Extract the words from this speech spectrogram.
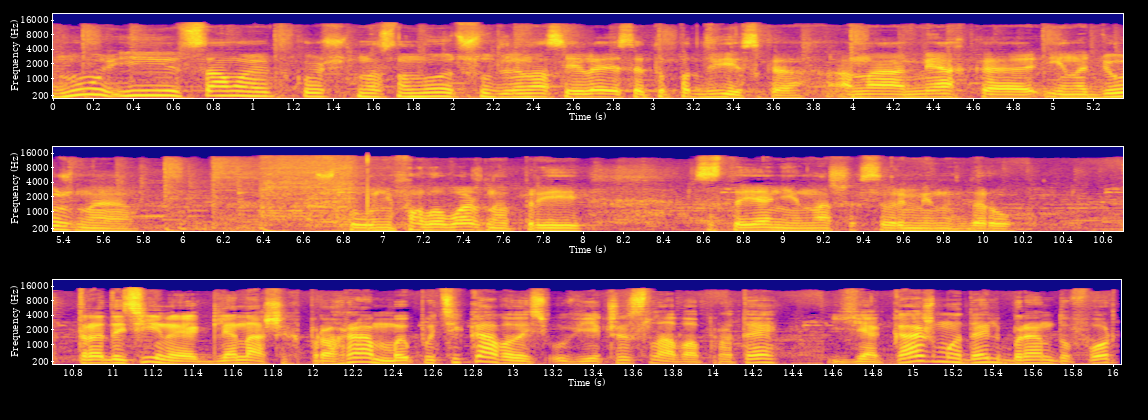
Ну и самое такое, что основное, что для нас является, это подвеска. Она мягкая и надежная, что немаловажно при состоянии наших современных дорог. Традиційно, як для наших програм, ми поцікавились у В'ячеслава про те, яка ж модель бренду Ford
